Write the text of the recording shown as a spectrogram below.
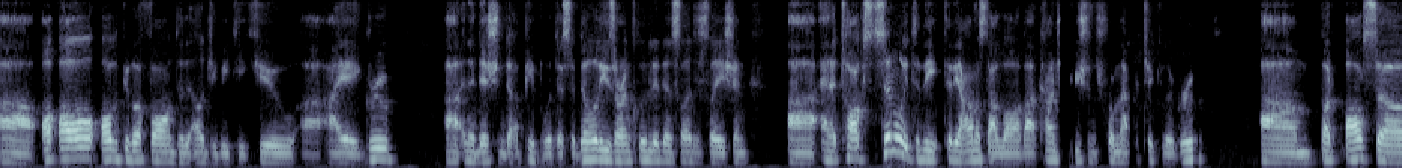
uh, all, all the people that fall into the LGBTQ uh, IA group, uh, in addition to people with disabilities are included in this legislation. Uh, and it talks similarly to the, to the Amistad law about contributions from that particular group, um, but also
